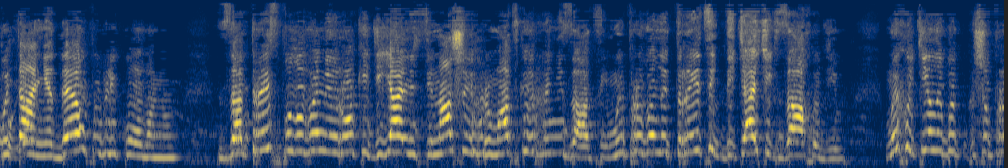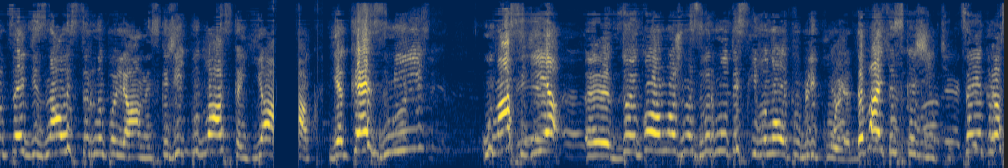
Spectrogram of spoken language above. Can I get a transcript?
Питання, де опубліковано? За три з половиною роки діяльності нашої громадської організації ми провели 30 дитячих заходів. Ми хотіли би, щоб про це дізнались тернополяни. Скажіть, будь ласка, як? Яке ЗМІ у нас є, е, до якого можна звернутися і воно опублікує? Давайте скажіть. Це якраз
